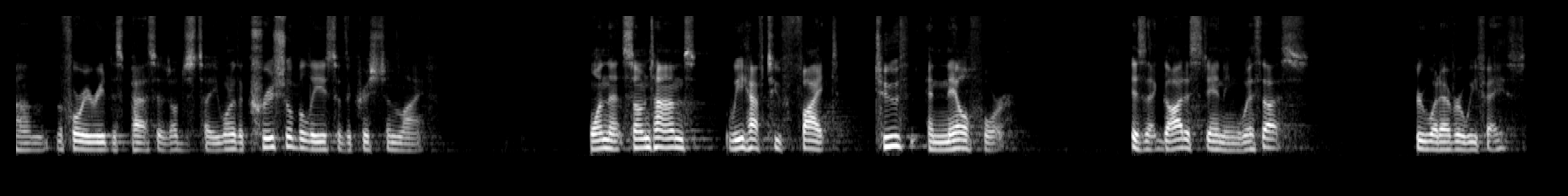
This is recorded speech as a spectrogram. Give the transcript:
Um, before we read this passage, I'll just tell you one of the crucial beliefs of the Christian life, one that sometimes we have to fight tooth and nail for, is that God is standing with us through whatever we face.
